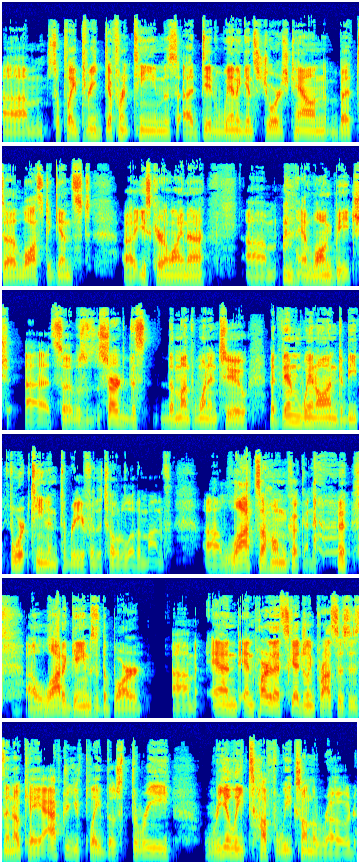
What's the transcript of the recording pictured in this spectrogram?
Um, so played three different teams. Uh, did win against Georgetown, but uh, lost against uh, East Carolina um, and Long Beach. Uh, so it was started this the month one and two, but then went on to be 14 and three for the total of the month. Uh, lots of home cooking, a lot of games at the Bart, Um, and and part of that scheduling process is then okay after you've played those three really tough weeks on the road,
